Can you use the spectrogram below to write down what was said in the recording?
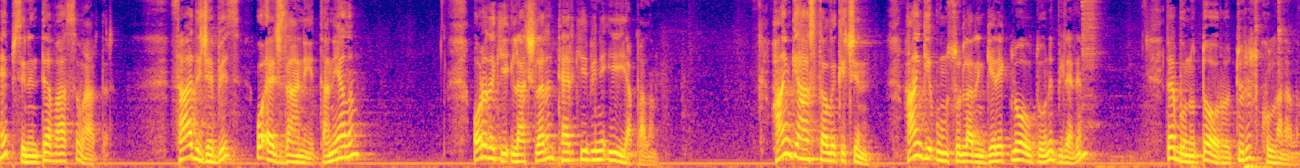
hepsinin devası vardır. Sadece biz o eczaneyi tanıyalım, oradaki ilaçların terkibini iyi yapalım. Hangi hastalık için hangi unsurların gerekli olduğunu bilelim ve bunu doğru dürüst kullanalım.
